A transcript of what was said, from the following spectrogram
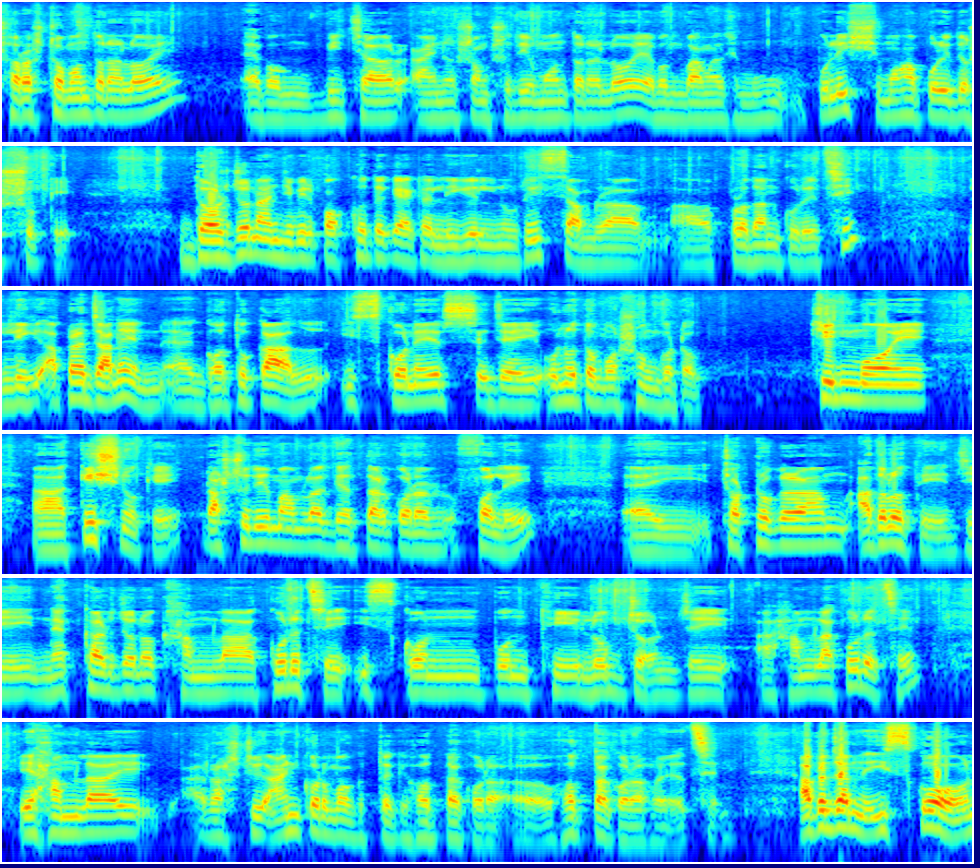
স্বরাষ্ট্র মন্ত্রণালয় এবং বিচার আইন ও সংসদীয় মন্ত্রণালয় এবং বাংলাদেশ পুলিশ মহাপরিদর্শককে দশজন আইনজীবীর পক্ষ থেকে একটা লিগেল নোটিশ আমরা প্রদান করেছি। আপনারা জানেন গতকাল ইসকনের যে অন্যতম সংগঠক, চিন্ময় কৃষ্ণকে রাষ্ট্রীয় মামলা গ্রেপ্তার করার ফলে এই চট্টগ্রাম আদালতে যে ন্যাক্কারজনক হামলা করেছে ইসকনপন্থী লোকজন যে হামলা করেছে এই হামলায় রাষ্ট্রীয় আইন কর্মকর্তাকে হত্যা করা হত্যা করা হয়েছে। আপনারা জানেন, ইসকন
